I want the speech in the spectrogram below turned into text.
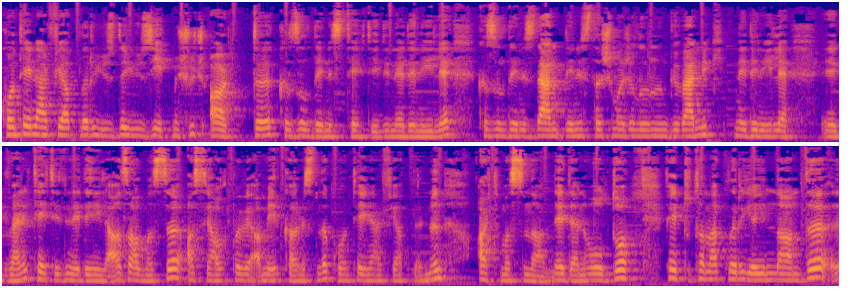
Konteyner fiyatları %173 arttı. Kızıldeniz tehdidi nedeniyle Kızıldeniz'den deniz taşımacılığının güvenlik nedeniyle e, güvenlik tehdidi nedeniyle azalması Asya, Avrupa ve Amerika arasında konteyner fiyatlarının artmasına neden oldu. FED tutanakları yayınlandı e,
